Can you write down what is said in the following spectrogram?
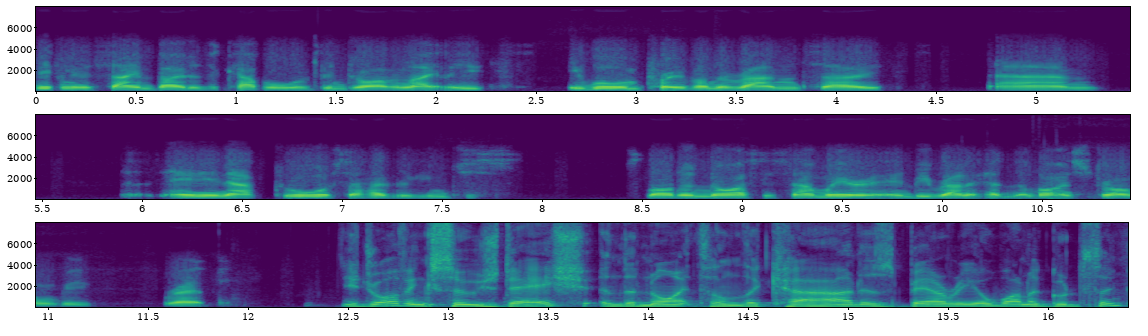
definitely the same boat as a couple we've been driving lately. He will improve on the run, so um, handy enough draw. So hopefully we can just slot in nicely somewhere and be running, hitting the line strong, be wrapped. You're driving Sue's Dash in the ninth on the card. Is barrier one a good thing?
